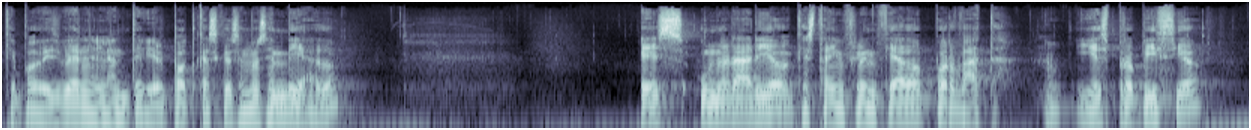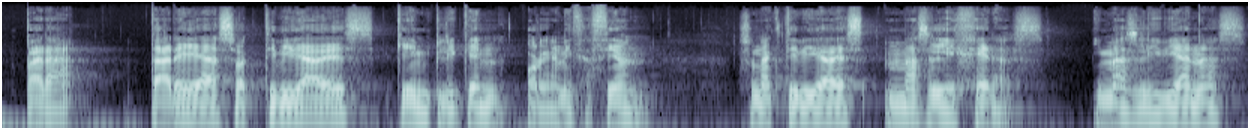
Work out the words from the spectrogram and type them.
que podéis ver en el anterior podcast que os hemos enviado. Es un horario que está influenciado por Bata y es propicio para tareas o actividades que impliquen organización. Son actividades más ligeras y más livianas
